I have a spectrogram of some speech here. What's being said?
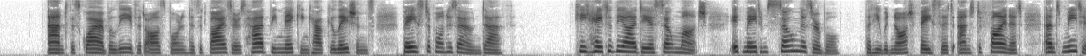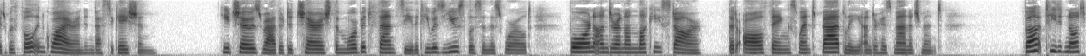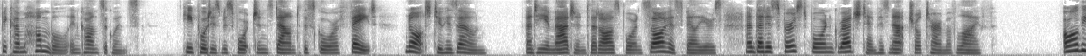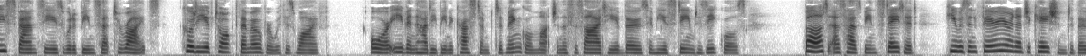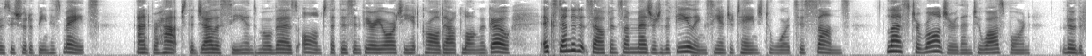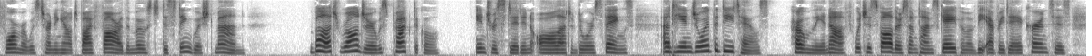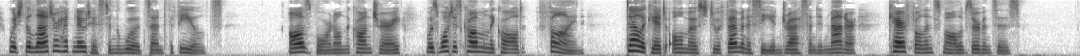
and the squire believed that Osborne and his advisers had been making calculations based upon his own death. He hated the idea so much, it made him so miserable, that he would not face it and define it and meet it with full inquiry and investigation. He chose rather to cherish the morbid fancy that he was useless in this world, born under an unlucky star, that all things went badly under his management. But he did not become humble in consequence. He put his misfortunes down to the score of fate, not to his own, and he imagined that Osborne saw his failures, and that his first-born grudged him his natural term of life. All these fancies would have been set to rights could he have talked them over with his wife or even had he been accustomed to mingle much in the society of those whom he esteemed his equals; but, as has been stated, he was inferior in education to those who should have been his mates, and perhaps the jealousy and mauvaise honte that this inferiority had called out long ago, extended itself in some measure to the feelings he entertained towards his sons, less to Roger than to Osborne, though the former was turning out by far the most distinguished man. But Roger was practical interested in all out-of-doors things, and he enjoyed the details, homely enough, which his father sometimes gave him of the everyday occurrences which the latter had noticed in the woods and the fields. Osborne, on the contrary, was what is commonly called fine, delicate almost to effeminacy in dress and in manner, careful in small observances.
